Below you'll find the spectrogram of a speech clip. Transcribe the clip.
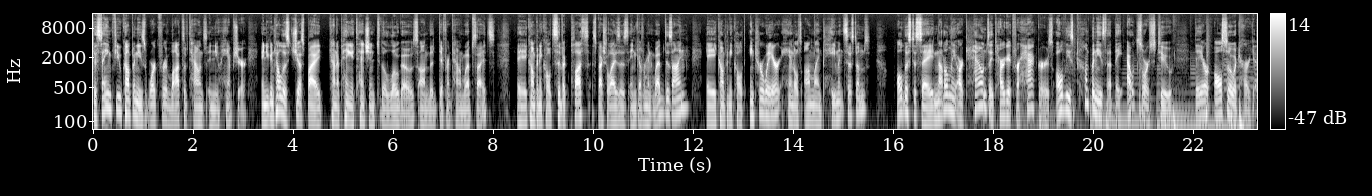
The same few companies work for lots of towns in New Hampshire, and you can tell this just by kind of paying attention to the logos on the different town websites. A company called Civic Plus specializes in government web design. A company called Interware handles online payment systems. All this to say, not only are towns a target for hackers, all these companies that they outsource to, they are also a target.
